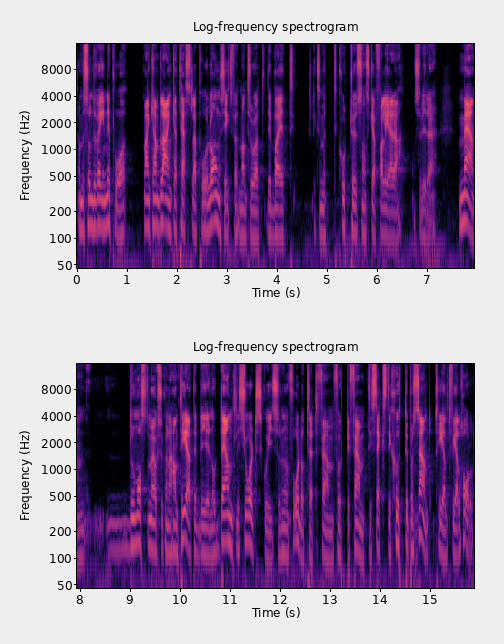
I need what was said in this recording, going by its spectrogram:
ja, som du var inne på, man kan blanka Tesla på lång sikt för att man tror att det är bara ett, liksom ett korthus som ska fallera och så vidare. Men då måste man ju också kunna hantera att det blir en ordentlig short squeeze och de får då 35, 40, 50, 60, 70% åt helt fel håll.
